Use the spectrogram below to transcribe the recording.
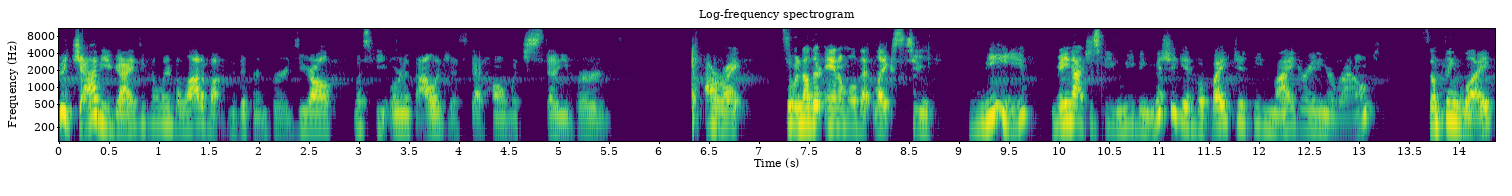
Good job, you guys. You've learned a lot about the different birds. You all must be ornithologists at home, which study birds. All right. So another animal that likes to leave may not just be leaving Michigan, but might just be migrating around. Something like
